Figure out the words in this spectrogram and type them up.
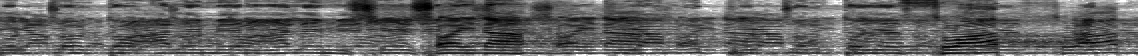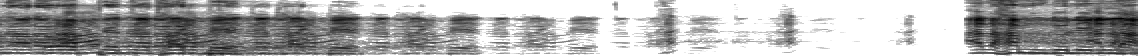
পর্যন্ত আলেমের আলেম শেষ হয় না। কিয়ামত পর্যন্ত এ সওয়াব আপনারাও পেতে থাকবেন। আলহামদুলিল্লাহ।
